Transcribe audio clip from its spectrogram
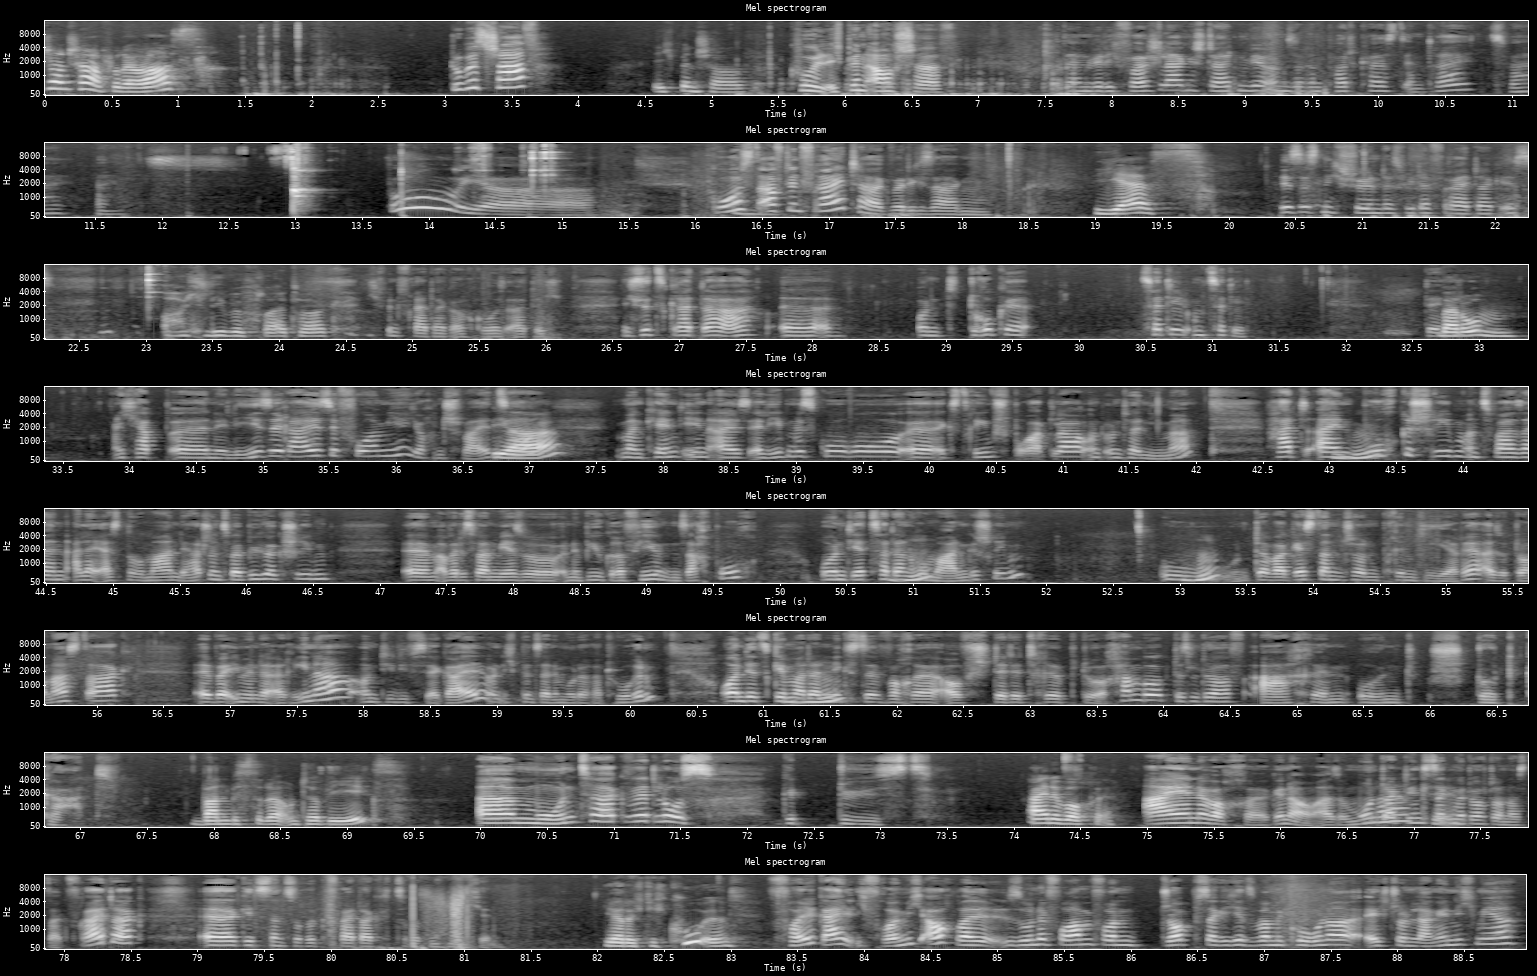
schon scharf, oder was? Du bist scharf? Ich bin scharf. Cool, ich bin auch scharf. Dann würde ich vorschlagen, starten wir unseren Podcast in 3, 2, 1. Uh, ja. Prost auf den Freitag, würde ich sagen. Yes. Ist es nicht schön, dass wieder Freitag ist? Oh, ich liebe Freitag. Ich finde Freitag auch großartig. Ich sitze gerade da äh, und drucke Zettel um Zettel. Denn Warum? Ich habe äh, eine Lesereise vor mir, Jochen Schweizer. Ja. Man kennt ihn als Erlebnisguru, äh, Extremsportler und Unternehmer. Hat ein mhm. Buch geschrieben und zwar seinen allerersten Roman. Der hat schon zwei Bücher geschrieben, ähm, aber das war mehr so eine Biografie und ein Sachbuch. Und jetzt hat er einen mhm. Roman geschrieben. Uh, mhm. Und da war gestern schon Premiere, also Donnerstag, äh, bei ihm in der Arena und die lief sehr geil und ich bin seine Moderatorin. Und jetzt gehen wir dann mhm. nächste Woche auf Städtetrip durch Hamburg, Düsseldorf, Aachen und Stuttgart. Wann bist du da unterwegs? Am Montag wird losgedüst. Eine Woche. Eine Woche, genau. Also Montag, okay. Dienstag, Mittwoch, Donnerstag, Freitag äh, geht es dann zurück, Freitag zurück nach München. Ja, richtig cool. Voll geil. Ich freue mich auch, weil so eine Form von Job, sage ich jetzt, war mit Corona echt schon lange nicht mehr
